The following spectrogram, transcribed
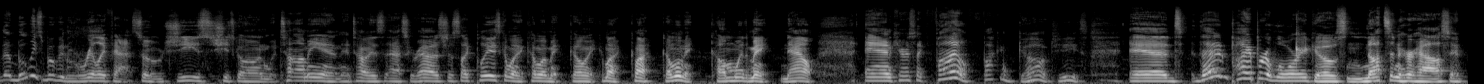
the movie's moving really fast. So she's she's going with Tommy, and, and Tommy's asking her out. It's just like, please come with me, come with me, come with me, come on, come on, come with me, come with me now. And Kara's like, fine, I'll fucking go, jeez. And then Piper Laurie goes nuts in her house, and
